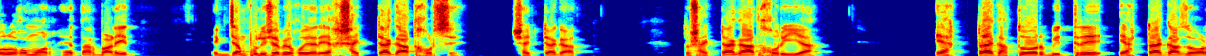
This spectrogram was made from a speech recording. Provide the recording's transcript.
ওরকমর হে তার বাড়িত এক্সাম্পল হিসাবে কই আর এক ষাটটা গাত করছে ষাটটা গাত। তো ষাটটা গাত করিয়া একটা গাতর ভিতরে একটা গাজর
